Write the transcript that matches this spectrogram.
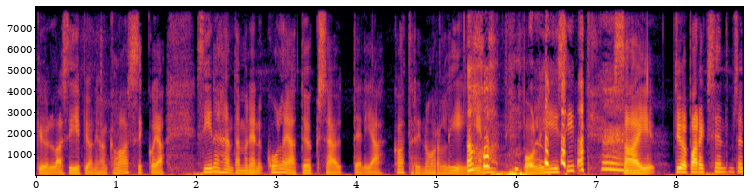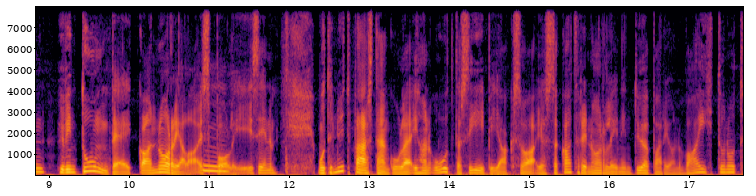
Kyllä, Siipi on ihan klassikko. Ja siinähän tämmöinen kolea töksäyttelijä Katri Norliin, Oho. poliisi, sai työparikseen tämmöisen hyvin tunteikkaan norjalaispoliisin. Mm. Mutta nyt päästään kuulee ihan uutta Siipi-jaksoa, jossa Katri Norliinin työpari on vaihtunut.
